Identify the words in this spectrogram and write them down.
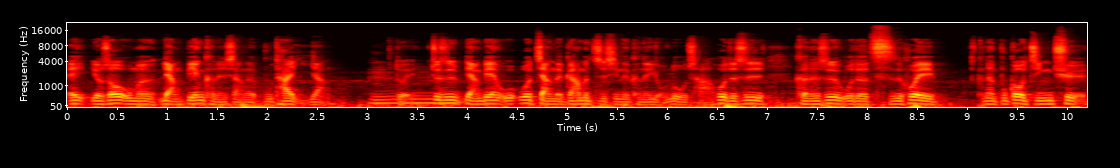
哎，有时候我们两边可能想的不太一样，嗯，对，就是两边我我讲的跟他们执行的可能有落差，或者是可能是我的词汇可能不够精确。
